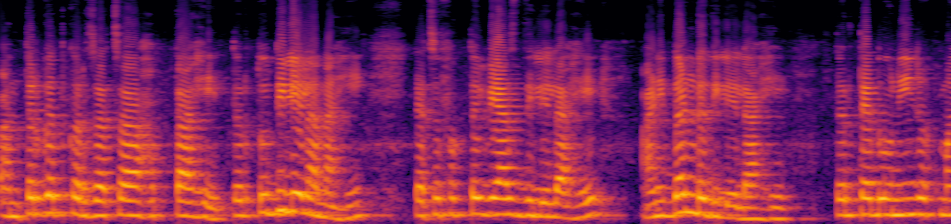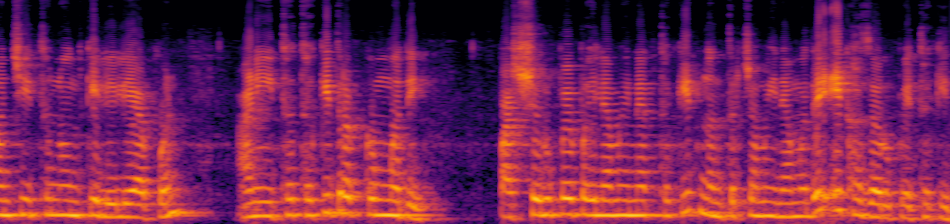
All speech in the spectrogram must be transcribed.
अंतर्गत कर्जाचा हप्ता आहे तर तो दिलेला नाही. त्याचं फक्त व्याज दिलेलं आहे आणि दंड दिलेला आहे. तर त्या दोन्ही रकमांची इथं नोंद केलेली आहे आपण. आणि इथं थकीत रक्कममध्ये पाचशे रुपये पहिल्या महिन्यात थकीत नंतरच्या महिन्यामध्ये एक हजार रुपये थकीत.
